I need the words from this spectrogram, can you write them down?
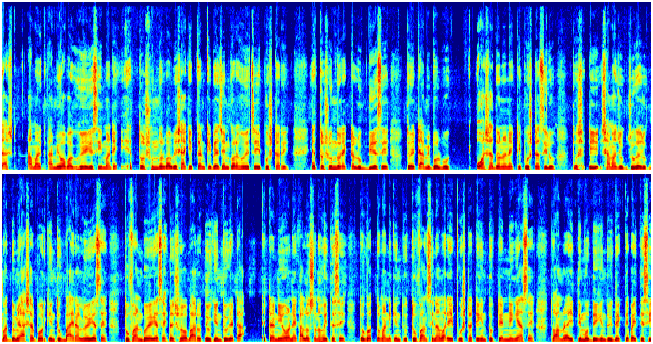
জাস্ট আমার আমি অবাক হয়ে গেছি মানে এত সুন্দরভাবে শাকিব খানকে প্রেজেন্ট করা হয়েছে এই পোস্টারে। এত সুন্দর একটা লুক দিয়েছে। তো এটা আমি বলব অসাধারণ একটি পোস্টার ছিল। তো সেটি সামাজিক যোগাযোগ মাধ্যমে আসার পর কিন্তু ভাইরাল হয়ে গেছে, তুফান বয়ে গেছে। দেশও ভারতেও কিন্তু এটা এটা নিয়ে অনেক আলোচনা হইতেছে। তো বর্তমানে কিন্তু তুফান সিনেমার এই পোস্টারটি কিন্তু ট্রেন্ডিং এ আছে। তো আমরা ইতিমধ্যে কিন্তু দেখতে পাইতেছি।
